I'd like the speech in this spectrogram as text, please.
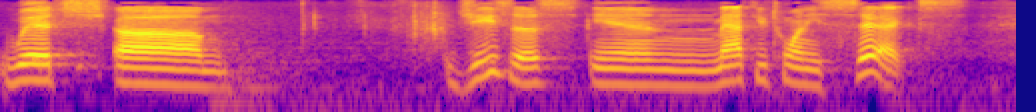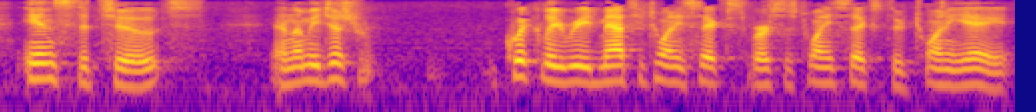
which um, Jesus in Matthew 26 institutes. And let me just quickly read Matthew 26, verses 26 through 28.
